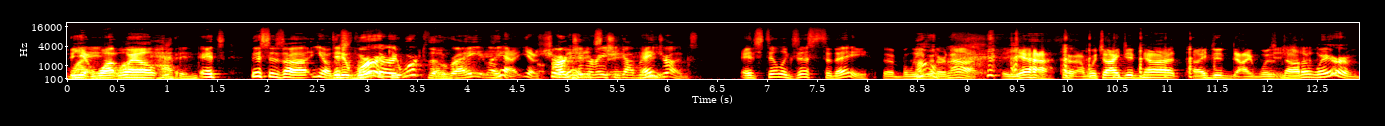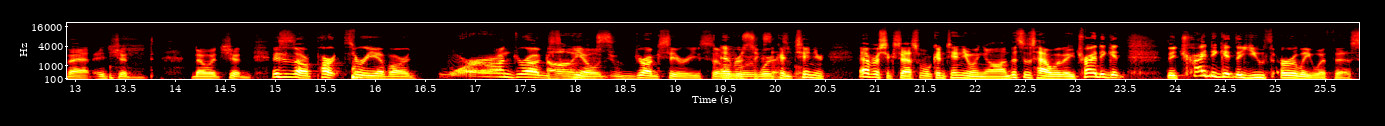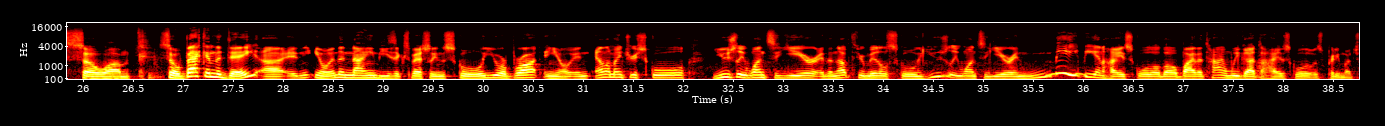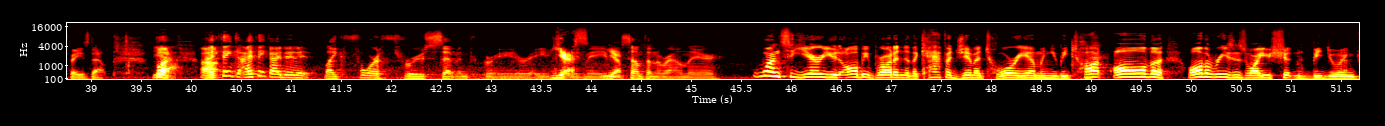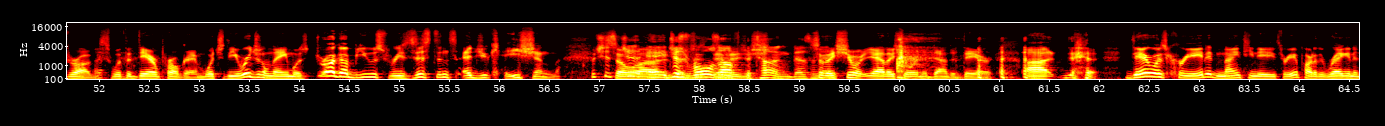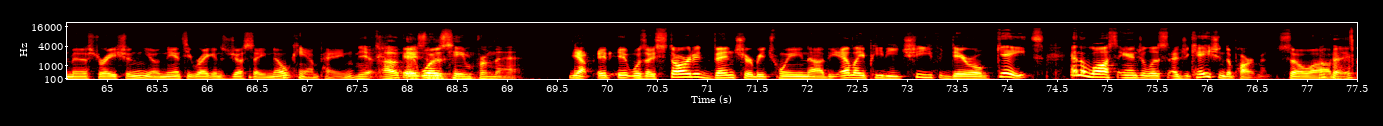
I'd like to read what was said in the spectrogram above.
Why, yeah, what? Well, happened. it's this is uh, you know, Did this it work? third- It worked though, right? Like, Yeah, yeah, sure Our did. It's- generation got rid hey. of drugs. It still exists today, uh, believe it Oh. or not. yeah, which I did not. I did. I was not aware of that. It shouldn't. No, it shouldn't. This is our part three of our war on drugs. Oh, you yes. know, drug series. So Ever we're, we're continuing, ever successful, continuing on. This is how they tried to get. They tried to get the youth early with this. So, Mm-hmm. um, so back in the day, uh, in, you know, in the '90s, especially in school, you were brought, you know, in elementary school, usually once a year, and then up through middle school, usually once a year, and maybe in high school. Although by the time we got to high school, it was pretty much phased out. But yeah, I uh, think I think I did it like fourth through seventh grade or eighth Yes, grade, maybe yep. something around there. Once a year you'd all be brought into the cafegimatorium and you'd be taught all the all the reasons why you shouldn't be doing drugs with the dare program which the original name was drug abuse resistance education Which is So, just, uh, it just rolls and off the just- tongue, doesn't it? so they short yeah they shortened it down to dare uh, dare was created in 1983 a part of the reagan administration you know nancy reagan's just say no campaign yeah. Okay. it so was came from that. Yeah, it, it was a started venture between uh, the LAPD chief Daryl Gates and the Los Angeles Education Department. So, um, Okay.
